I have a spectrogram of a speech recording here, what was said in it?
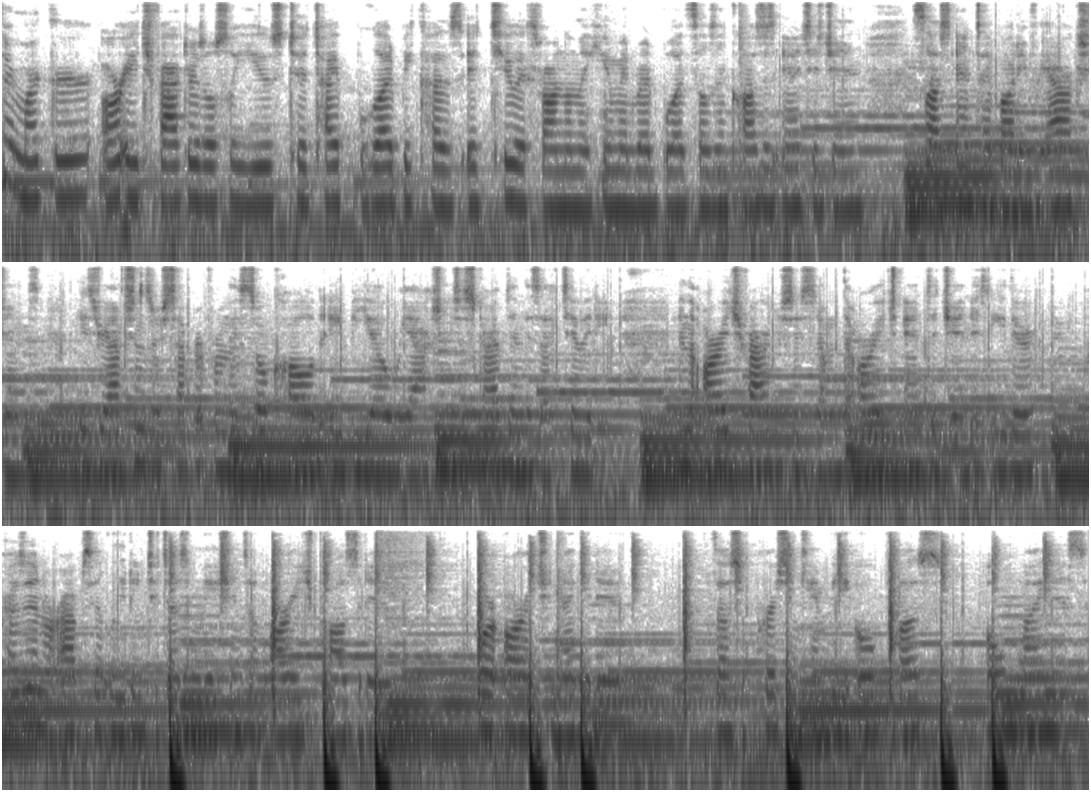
Another marker, Rh factor, is also used to type blood because it too is found on the human red blood cells and causes antigen slash antibody reactions. These reactions are separate from the so-called ABO reactions described in this activity. In the Rh factor system, the Rh antigen is either present or absent, leading to designations of Rh positive or Rh negative. Thus, a person can be O plus, O minus,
